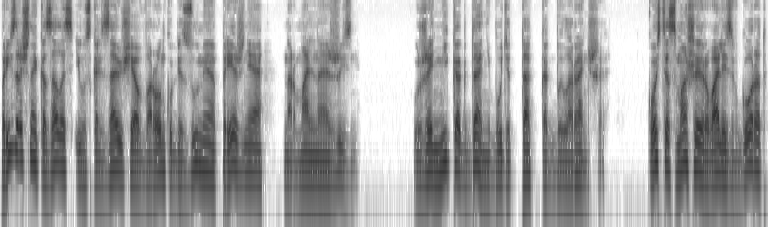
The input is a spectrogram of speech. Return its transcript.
Призрачной казалась и ускользающая в воронку безумия прежняя нормальная жизнь. Уже никогда не будет так, как было раньше. Костя с Машей рвались в город,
